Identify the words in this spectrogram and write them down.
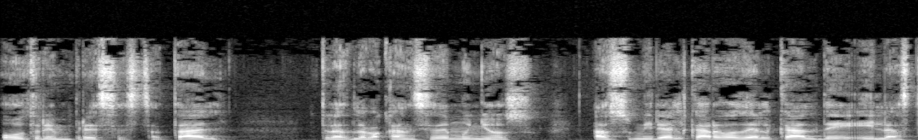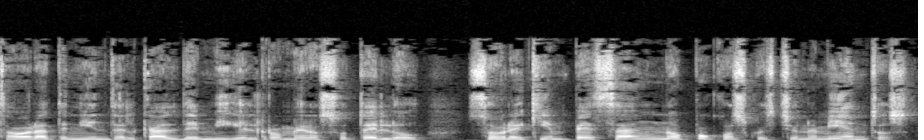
otra empresa estatal. Tras la vacancia de Muñoz, asumirá el cargo de alcalde el hasta ahora teniente alcalde Miguel Romero Sotelo, sobre quien pesan no pocos cuestionamientos.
